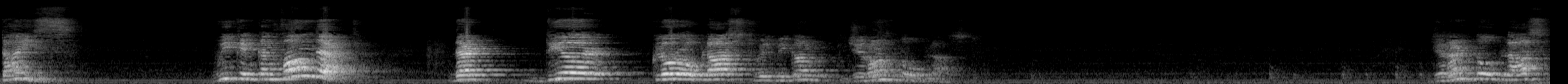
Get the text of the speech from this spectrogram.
dies, we can confirm that that their chloroplast will become gerontoplast. Gerontoplast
